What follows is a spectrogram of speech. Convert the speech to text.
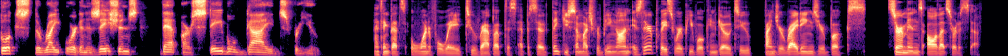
books, the right organizations that are stable guides for you. I think that's a wonderful way to wrap up this episode. Thank you so much for being on. Is there a place where people can go to find your writings, your books, sermons, all that sort of stuff?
